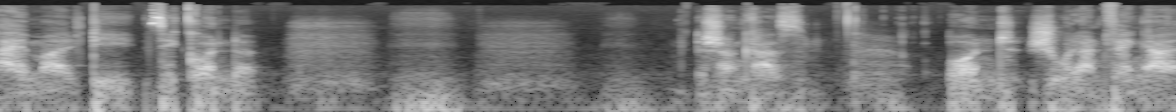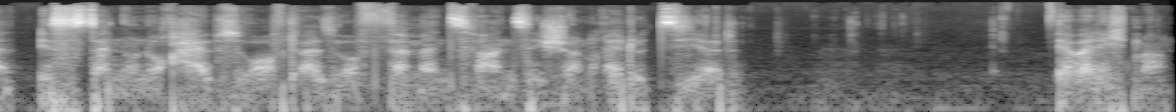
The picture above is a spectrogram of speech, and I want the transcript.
einmal die Sekunde. Ist schon krass. Und Schulanfänger ist es dann nur noch halb so oft, also auf 25 schon reduziert. Überlegt mal.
